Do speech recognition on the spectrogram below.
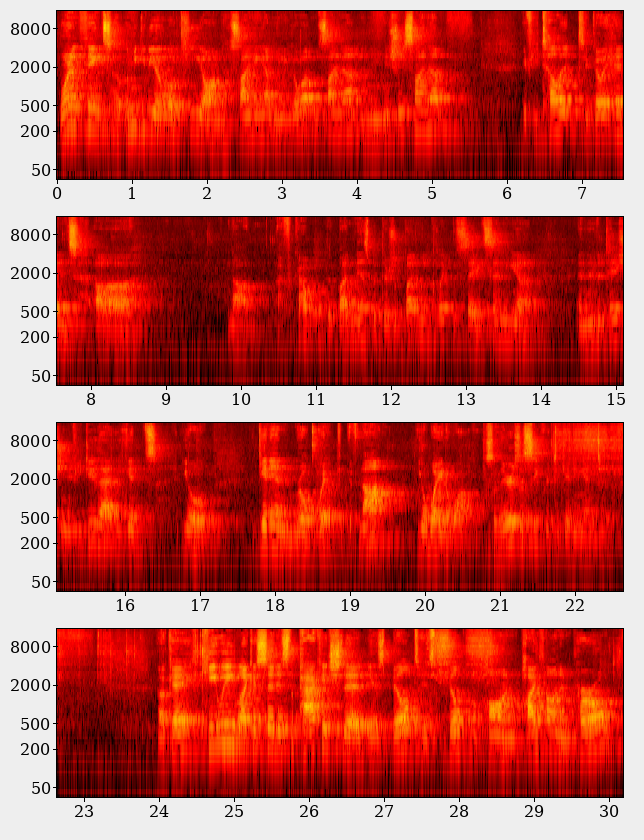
One of the things, let me give you a little key on signing up. When you go up and sign up, and you initially sign up, if you tell it to go ahead and, uh, now, I forgot what the button is, but there's a button you click to say, send me a, an invitation. If you do that, you get, you'll get in real quick. If not, you'll wait a while. So there's a secret to getting into. Okay, Kiwi, like I said, is the package that is built. It's built upon Python and Perl.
